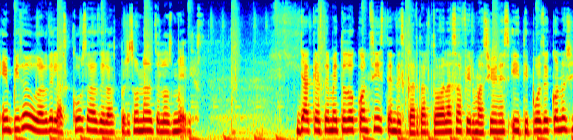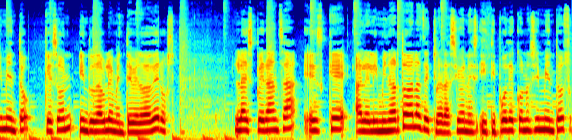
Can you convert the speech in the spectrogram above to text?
Empieza a dudar de las cosas, de las personas, de los medios. Ya que este método consiste en descartar todas las afirmaciones y tipos de conocimiento que son indudablemente verdaderos, la esperanza es que al eliminar todas las declaraciones y tipo de conocimientos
